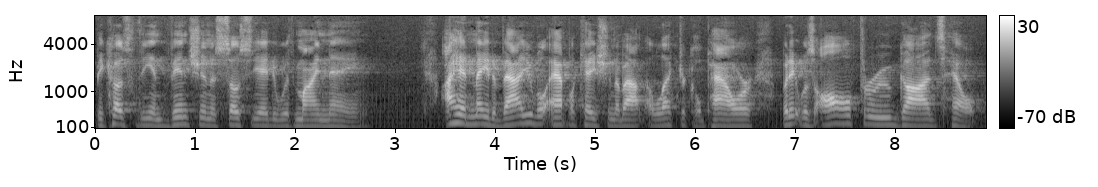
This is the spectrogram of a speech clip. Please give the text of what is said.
because of the invention associated with my name. I had made a valuable application about electrical power, but it was all through God's help.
